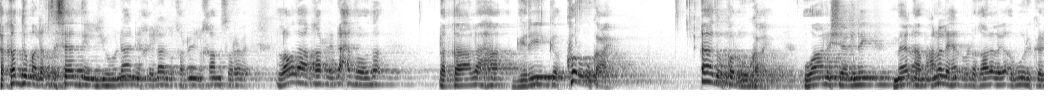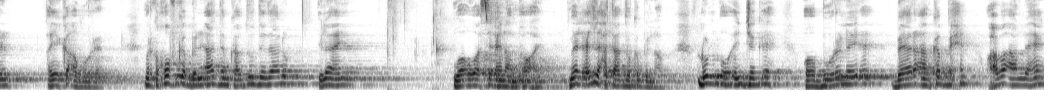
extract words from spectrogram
taqadum aliqtisaadi alyunaani khilaal alqarnayn alkhamis warabic labadan qarni dhexdooda dhaqaalaha giriiga kor u kacay. Aad u kor ugu kacay. Waana sheegnay meel aan macno lahayn oo dhaqaale laga abuuri karin ayay ka abuureen. Marka qofka bani aadamka hadduu dadaalo ilaahay waa u muxuu ahay meel cidla xataa hadduu ka bilaabo. Dhul oo injeg ah oo buuraley ah beere aan ka bixin waxba aan lahayn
